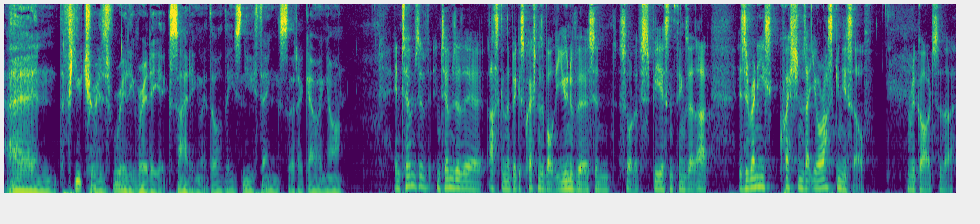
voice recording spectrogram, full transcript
And the future is really, really exciting with all these new things that are going on in terms of in terms of the asking the biggest questions about the universe and sort of space and things like that, is there any questions that you're asking yourself in regards to that?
